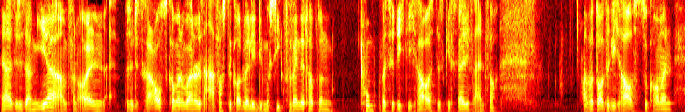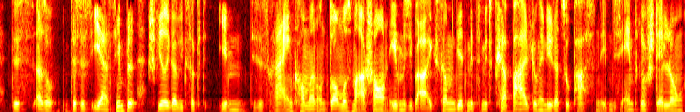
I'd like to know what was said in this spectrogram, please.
Ja, also das an mir ähm, von allen, also das Rauskommen war nur das einfachste, gerade weil ich die Musik verwendet habe, dann pumpt man sie richtig raus, das geht relativ einfach. Aber dort wirklich rauszukommen, das, also, das ist eher simpel. Schwieriger, wie gesagt, eben dieses Reinkommen und da muss man auch schauen. Eben, es ist auch experimentiert mit, mit Körperhaltungen, die dazu passen. Eben diese Embryostellung,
